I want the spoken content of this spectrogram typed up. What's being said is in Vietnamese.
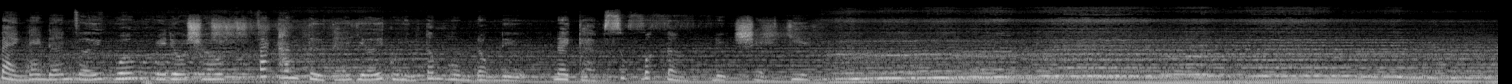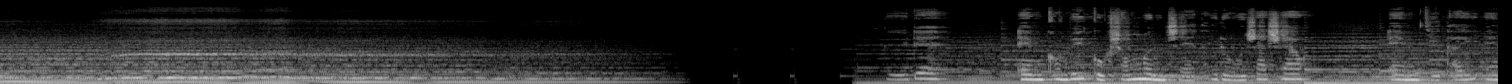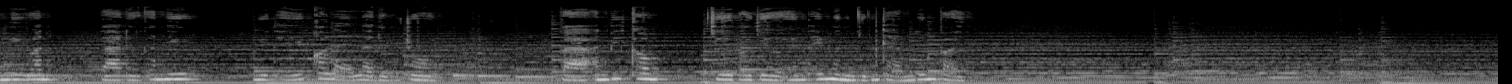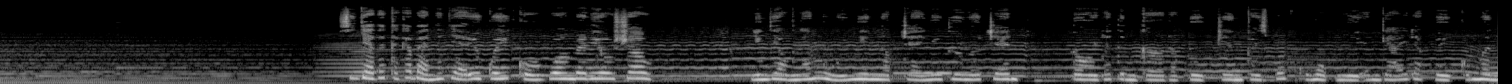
Các bạn đang đến với World Radio Show, phát thanh từ thế giới của những tâm hồn đồng điệu, nơi cảm xúc bất tận được sẻ chia. Gửi đê Em không biết cuộc sống mình sẽ thay đổi ra sao Em chỉ thấy em yêu anh và được anh yêu Như thế có lẽ là đủ rồi. Và anh biết không, Chưa bao giờ em thấy mình dũng cảm đến vậy. Xin chào tất cả các bạn khán giả yêu quý của World Radio Show. Những dòng ngắn ngủi nhưng ngập tràn yêu thương ở trên tôi đã tình cờ đọc được trên Facebook của một người em gái đặc biệt của mình.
